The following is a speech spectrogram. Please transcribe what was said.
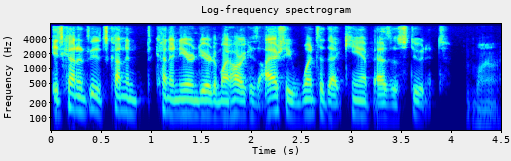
it's kind of it's kind of kind of near and dear to my heart because I actually went to that camp as a student. Wow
